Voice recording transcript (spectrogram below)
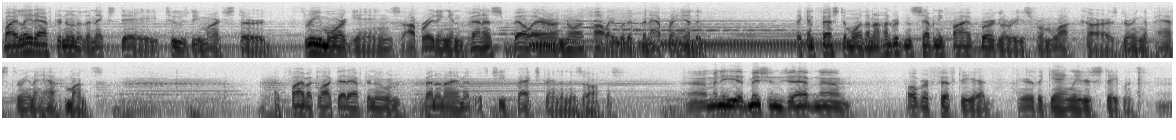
By late afternoon of the next day, Tuesday, March 3rd, three more gangs operating in Venice, Bel Air, and North Hollywood had been apprehended. They confessed to more than 175 burglaries from locked cars during the past three and a half months. At 5 o'clock that afternoon, Ben and I met with Chief Backstrand in his office. How many admissions you have now? Over 50, Ed. Here are the gang leaders' statements. Hmm.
